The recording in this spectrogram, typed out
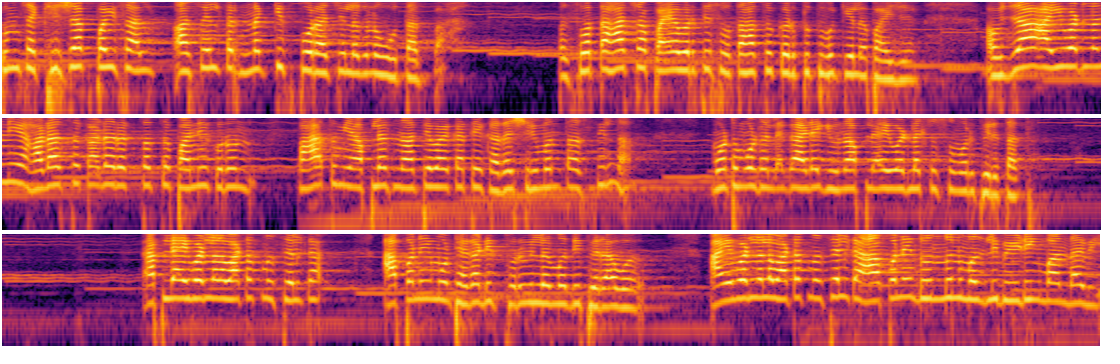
तुमच्या खिशात पैसा असेल तर नक्कीच पोराचे लग्न होतात पा पण स्वतःच्या पायावरती स्वतःचं कर्तृत्व केलं पाहिजे. अहो ज्या आईवडिलांनी हाडाचं काढं रक्ताचं पाणी करून पहा तुम्ही आपल्याच नातेवाईकात एखाद्या श्रीमंत असतील ना मोठमोठ्या गाड्या घेऊन आपल्या आईवडिलाच्या समोर फिरतात. आपल्या आईवडिलाला वाटत नसेल का आपणही मोठ्या गाडीत फोर व्हीलरमध्ये फिरावं? आईवडिलाला वाटत नसेल का आपणही दोन दोन मजली बिल्डिंग बांधावी?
